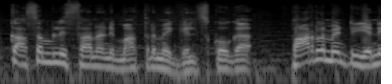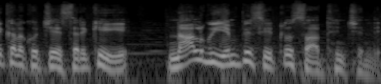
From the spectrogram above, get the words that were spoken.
ఒక్క అసెంబ్లీ స్థానాన్ని మాత్రమే గెలుచుకోగా పార్లమెంటు ఎన్నికలకొచ్చేసరికి నాలుగు ఎంపీ సీట్లు సాధించింది.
